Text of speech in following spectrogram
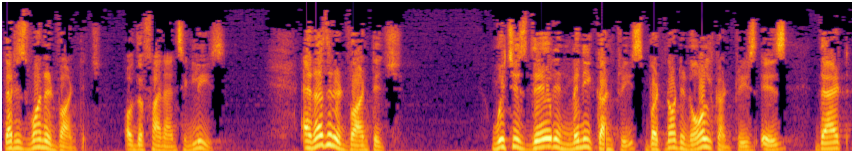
That is one advantage of the financing lease. Another advantage, which is there in many countries, but not in all countries, is that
